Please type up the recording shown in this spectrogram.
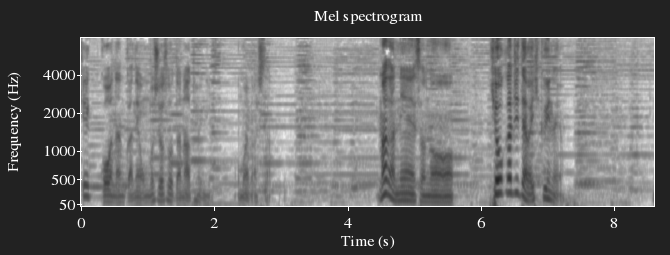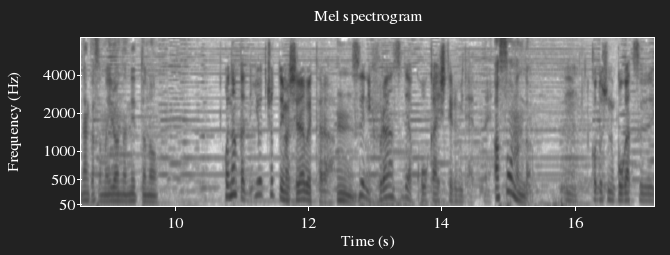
結構なんかね面白そうだなというふうに思いました。まだねその評価自体は低いのよ。なんかそのいろんなネットのこれなんかよ、ちょっと今調べたらうん、す、で、にフランスでは公開してるみたいだね。あそうなんだうん。今年の5月に。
